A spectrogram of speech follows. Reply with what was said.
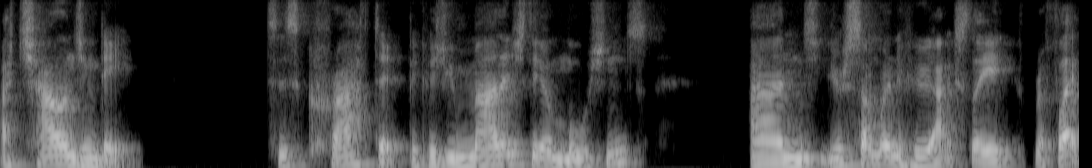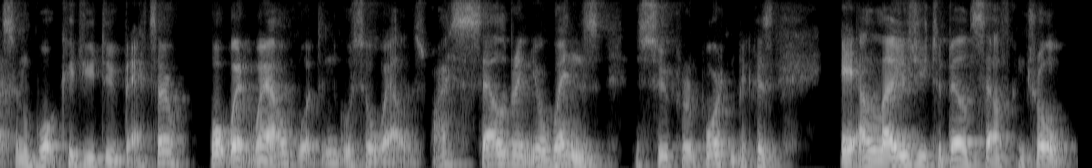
a challenging day, to craft it because you manage the emotions and you're someone who actually reflects on what could you do better what went well what didn't go so well. That's why celebrating your wins is super important because it allows you to build self-control.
